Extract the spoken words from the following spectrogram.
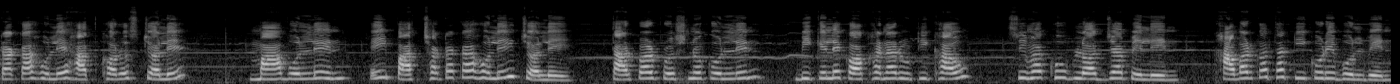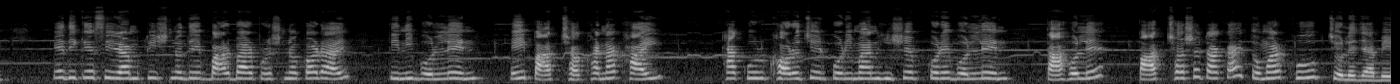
টাকা হলে হাত খরচ চলে? মা বললেন, এই পাঁচ ছ টাকা হলেই চলে। তারপর প্রশ্ন করলেন, বিকেলে কখানা রুটি খাও? শ্রীমা খুব লজ্জা পেলেন। খাবার কথা কি করে বলবেন? এদিকে শ্রীরামকৃষ্ণদেব বারবার প্রশ্ন করায় তিনি বললেন এই পাঁচ ছখানা খাই। ঠাকুর খরচের পরিমাণ হিসেব করে বললেন তাহলে পাঁচ ছশো টাকায় তোমার খুব চলে যাবে।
